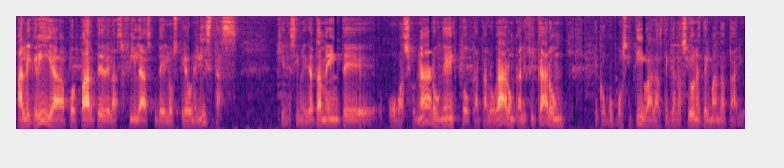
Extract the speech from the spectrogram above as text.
alegría por parte de las filas de los leonelistas, quienes inmediatamente ovacionaron esto, catalogaron, calificaron como positiva las declaraciones del mandatario.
